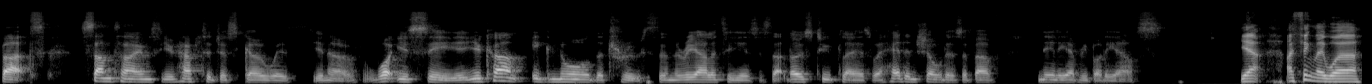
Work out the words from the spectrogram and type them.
but sometimes you have to just go with you know what you see you can't ignore the truth and the reality is is that those two players were head and shoulders above nearly everybody else yeah, I think they were.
